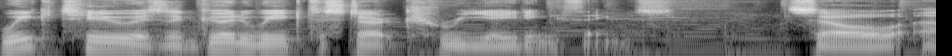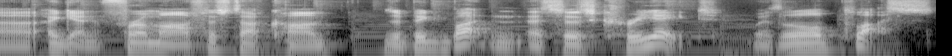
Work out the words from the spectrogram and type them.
week two is a good week to start creating things. So uh, again, from office.com, there's a big button that says create with a little plus.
